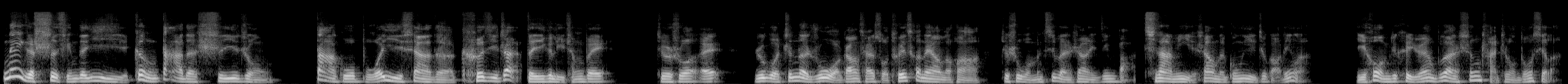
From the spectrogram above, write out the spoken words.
那个事情的意义更大的是一种大国博弈下的科技战的一个里程碑。就是说，哎，如果真的如我刚才所推测那样的话，就是我们基本上已经把七纳米以上的工艺就搞定了，以后我们就可以源源不断生产这种东西了，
